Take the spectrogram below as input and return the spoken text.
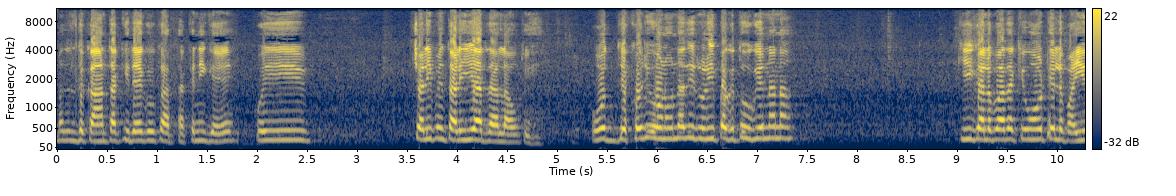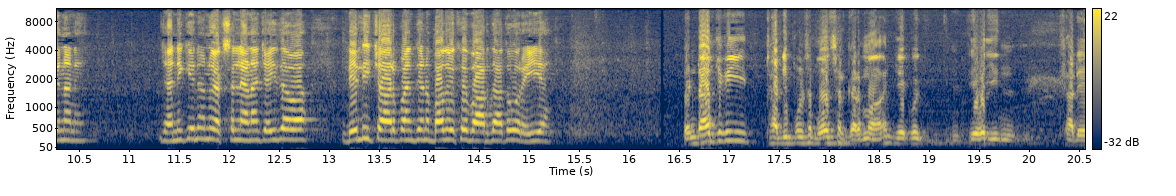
ਮਤਲਬ ਦੁਕਾਨ ਤੱਕ ਹੀ ਰਹੇ, ਕੋਈ ਘਰ ਤੱਕ ਨਹੀਂ ਗਏ। ਕੋਈ 40 45 ਹਜ਼ਾਰ ਦਾ ਲਾਓ ਤੁਸੀਂ। ਉਹ ਦੇਖੋ ਜੀ, ਹੁਣ ਉਹਨਾਂ ਦੀ ਰੁਲੀ ਭਗਤ ਹੋ ਗਈ ਇਹਨਾਂ ਨਾਲ। ਕੀ ਗੱਲਬਾਤ ਹੈ? ਕਿਉਂ ਢਿੱਲ ਪਾਈ ਉਹਨਾਂ ਨੇ? ਯਾਨੀ ਕਿ ਇਹਨਾਂ ਨੂੰ ਐਕਸ਼ਨ ਲੈਣਾ ਚਾਹੀਦਾ ਵਾ। ਡੇਲੀ 4-5 ਦਿਨ ਬਾਅਦ ਇੱਥੇ ਵਾਰਦਾਤ ਹੋ ਰਹੀ ਆ। ਪਿੰਡਾਂ 'ਚ ਵੀ ਸਾਡੀ ਪੁਲਿਸ ਬਹੁਤ ਸਰਗਰਮ ਆ। ਜੇ ਕੋਈ ਇਹੋ ਜੀ ਸਾਡੇ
